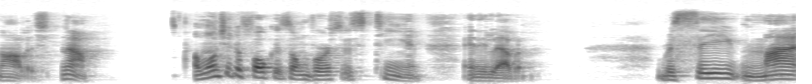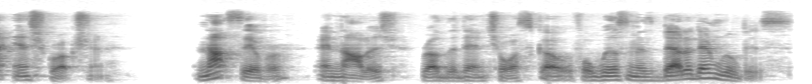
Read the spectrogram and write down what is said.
knowledge. Now, I want you to focus on verses 10 and 11. Receive my instruction, not silver and knowledge, rather than choice gold. For wisdom is better than rubies,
